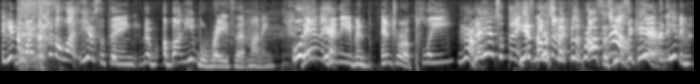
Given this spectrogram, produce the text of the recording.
And you know what? But you know what? Here's the thing: the, a bun, he will raise that money. Well, Bannon yeah. didn't even enter a plea. No. Now, here's the thing: He has no respect gonna- for the process. He No, doesn't He care. didn't, he didn't even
